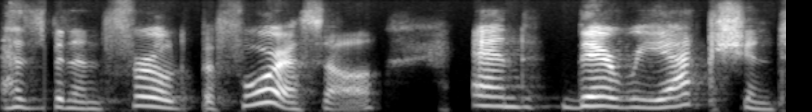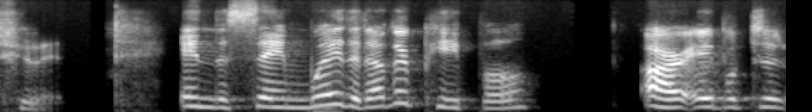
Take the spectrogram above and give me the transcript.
has been unfurled before us all and their reaction to it in the same way that other people are able to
